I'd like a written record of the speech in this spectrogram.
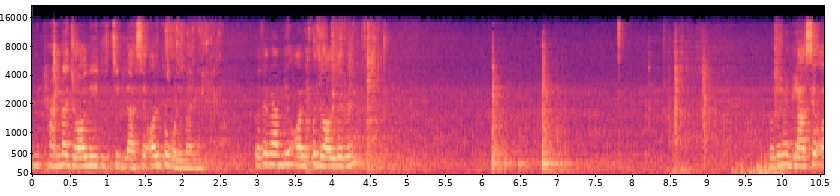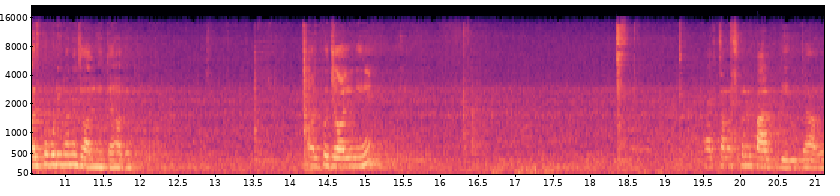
আমি ঠান্ডা জল দিয়ে দিচ্ছি গ্লাসে অল্প পরিমাণে। প্রথমে আপনি অল্প জল দেবেন। প্রথমে গ্লাসে অল্প পরিমাণে জল নিতে হবে। অল্প জল নিয়ে এক চামচ করে পাল্প দিয়ে দিতে হবে।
